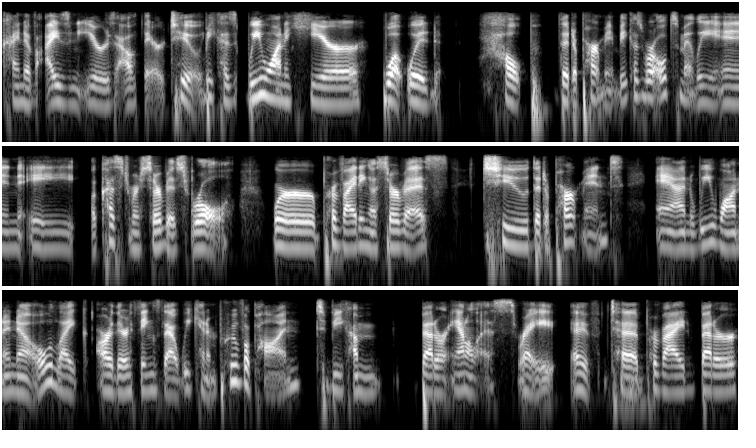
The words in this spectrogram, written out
kind of eyes and ears out there too because we want to hear what would help the department because we're ultimately in a, a customer service role we're providing a service to the department and we want to know like are there things that we can improve upon to become better analysts right? If, to mm-hmm. provide better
